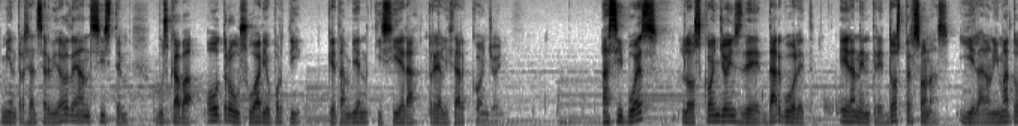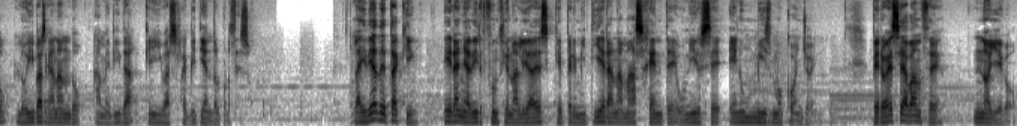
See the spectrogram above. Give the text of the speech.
mientras el servidor de AntSystem buscaba otro usuario por ti que también quisiera realizar conjoin. Así pues, los conjoins de Dark Wallet eran entre dos personas y el anonimato lo ibas ganando a medida que ibas repitiendo el proceso. La idea de Taki era añadir funcionalidades que permitieran a más gente unirse en un mismo conjoin. Pero ese avance no llegó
